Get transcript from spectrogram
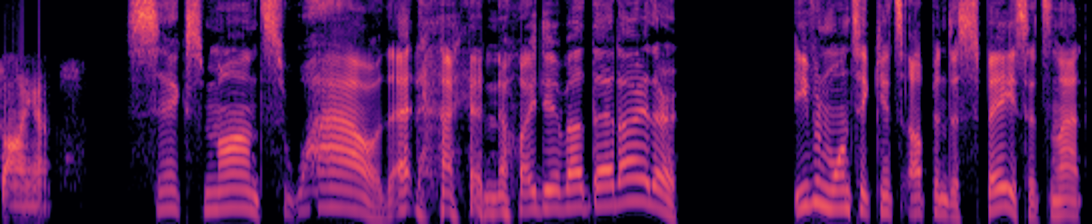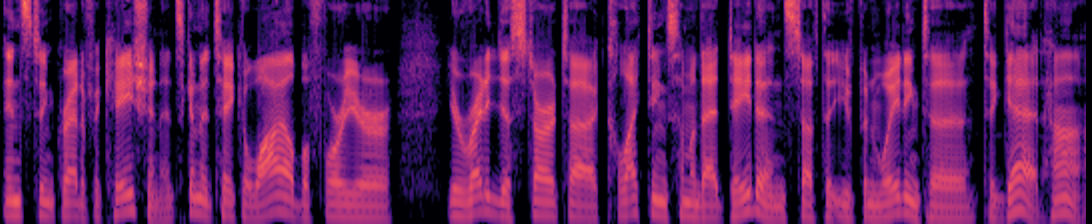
science. Six months. Wow. That I had no idea about that either. Even once it gets up into space, it's not instant gratification. It's going to take a while before you're you're ready to start uh, collecting some of that data and stuff that you've been waiting to to get, huh?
